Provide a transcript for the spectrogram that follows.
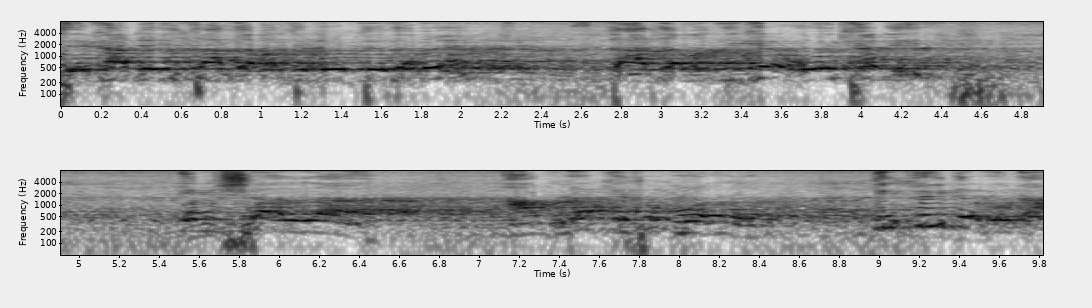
যেখানেই চাঁদাবাজি করতে যাবে চাঁদাবাজিকে ওইখানে ইনশাল্লাহ আমরা কিছু বলব কিছুই দেবো না।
